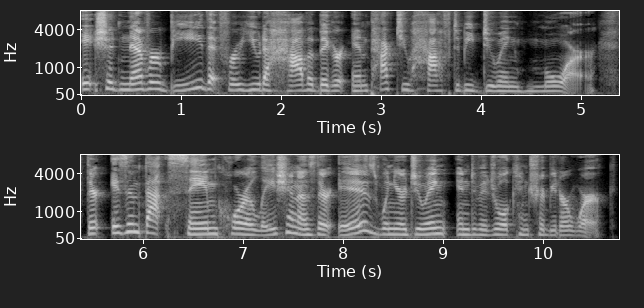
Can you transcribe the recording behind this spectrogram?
it should never be that for you to have a bigger impact, you have to be doing more. There isn't that same correlation as there is when you're doing individual contributor work.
